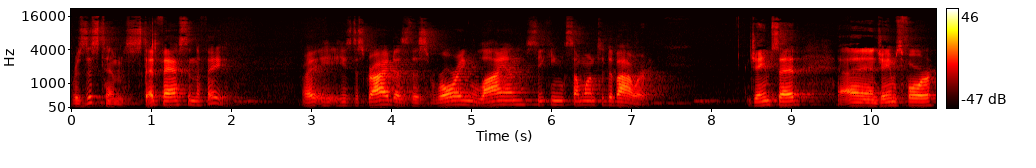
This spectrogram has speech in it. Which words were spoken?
Resist him steadfast in the faith. Right? He's described as this roaring lion seeking someone to devour James said uh, in James 4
